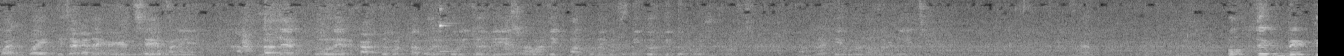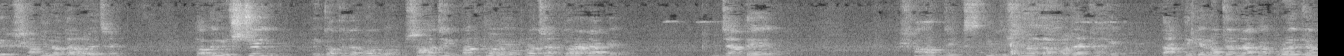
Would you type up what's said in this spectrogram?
কয়েক- কয়েকটি জায়গায় দেখা গেছে মানে আপনাদের দলের কার্যকর্তা বলে পরিচয় দিয়ে সামাজিক মাধ্যমে কিছু বিতর্কিত করছে। আপনারা কি এগুলো নজরে নিয়েছেন প্রত্যেক ব্যক্তির স্বাধীনতা রয়েছে। তবে নিশ্চয়ই এই কথাটা বলব, সামাজিক মাধ্যমে প্রচার করার আগে যাতে সামাজিক স্থিতিশীলতা বজায় থাকে, তার দিকে নজর রাখা প্রয়োজন।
